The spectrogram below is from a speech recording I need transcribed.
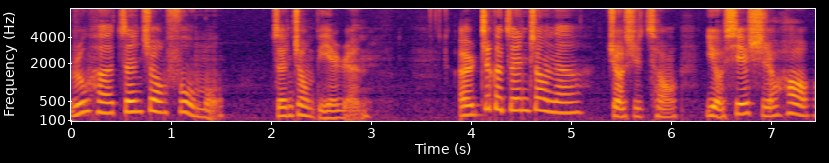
如何尊重父母，尊重别人，而这个尊重呢，就是从有些时候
